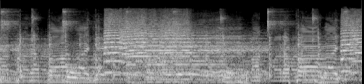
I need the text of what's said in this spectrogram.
ಮಮ್ಮರ ಪಾದ ಗಿಡಿ ಮಮ್ಮರ ಪಾದ ಗಿಡಿ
